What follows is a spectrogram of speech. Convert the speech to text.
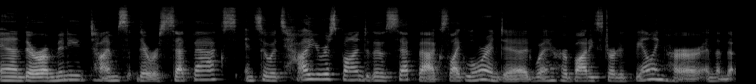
and there are many times there are setbacks and so it's how you respond to those setbacks like lauren did when her body started failing her and then the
